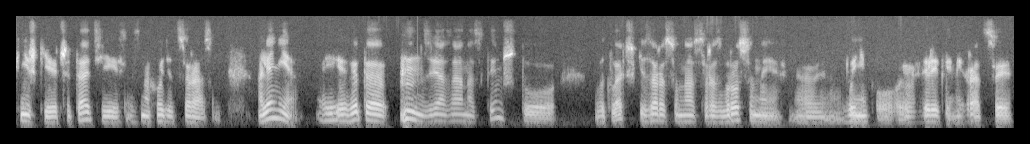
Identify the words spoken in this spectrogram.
кніжкі чытаць і знаходзіцца разам але не і гэта звязана з тым что выкладчыкі зараз у нас разбросаны выніку вялікай міграцыі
